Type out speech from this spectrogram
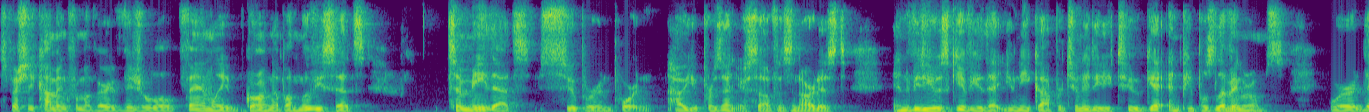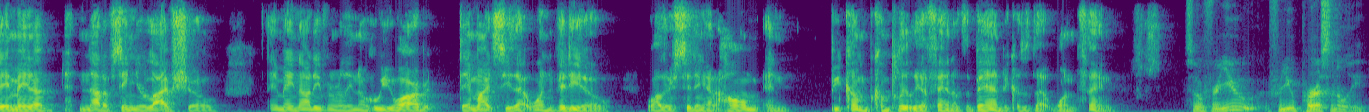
especially coming from a very visual family, growing up on movie sets, to me that's super important how you present yourself as an artist and videos give you that unique opportunity to get in people's living rooms where they may not not have seen your live show they may not even really know who you are but they might see that one video while they're sitting at home and become completely a fan of the band because of that one thing. So for you, for you personally,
